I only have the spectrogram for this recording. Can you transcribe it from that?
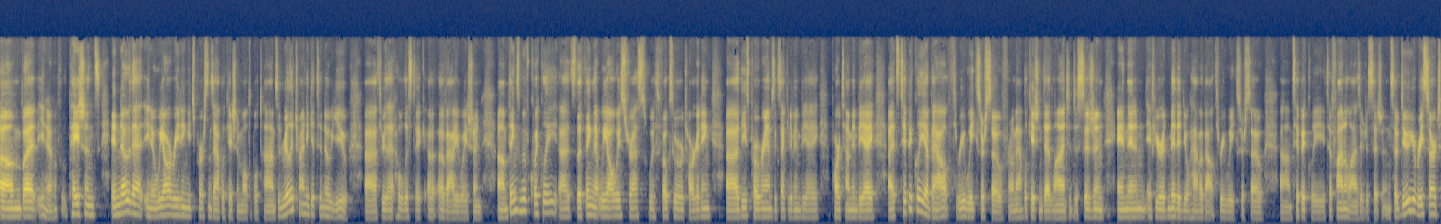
um, but you know, patience and know that you know we are reading each person's application multiple times and really trying to get to know you uh, through that holistic uh, evaluation. Um, things move quickly. Uh, it's the thing that we always stress with folks who are targeting uh, these programs, executive MBA, part-time MBA. Uh, it's typically about three weeks or so from application deadline to decision, and then if you're admitted, you'll have about three weeks or so um, typically to finalize your decision. So do your research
